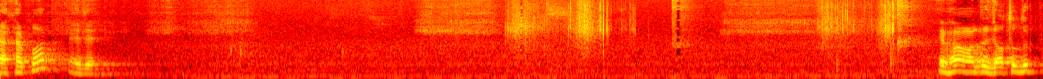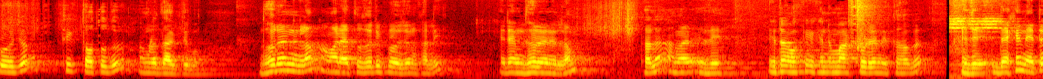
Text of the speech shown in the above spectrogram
রাখার পর এই যে এভাবে আমাদের যত দূর প্রয়োজন, ঠিক তত দূর আমরা দাগ দেব। ধরে নিলাম আমার এত দূরই প্রয়োজন খালি। এটা আমি ধরে নিলাম। তাহলে আমার এই যে এটা আমাকে এখানে মার্ক করে নিতে হবে। এই যে দেখেন এটা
